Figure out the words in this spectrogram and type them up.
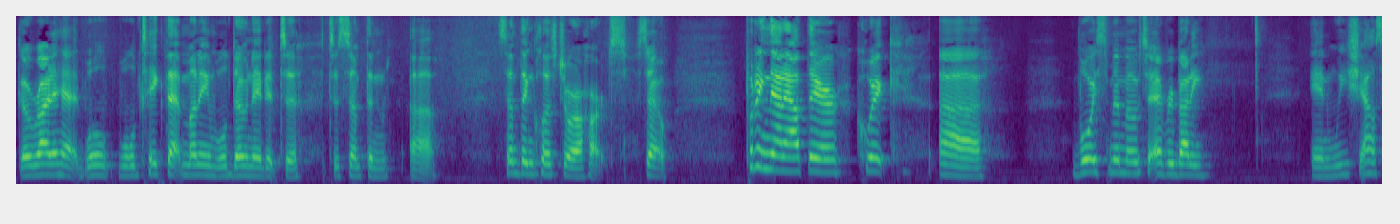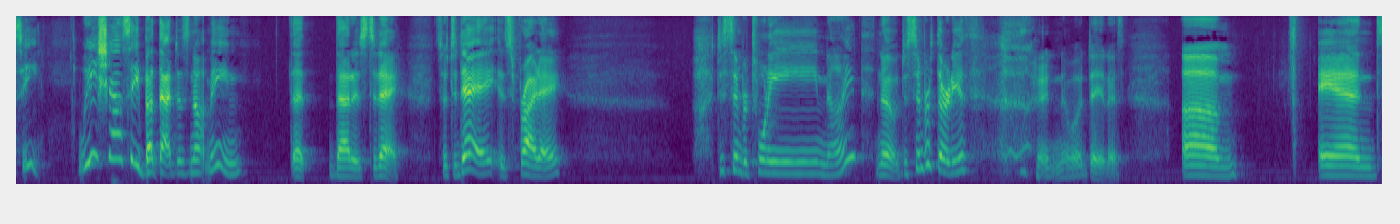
go right ahead. We'll we'll take that money and we'll donate it to to something uh, something close to our hearts. So, putting that out there, quick uh, voice memo to everybody, and we shall see. We shall see. But that does not mean that that is today. So today is Friday, December 29th? No, December 30th. I didn't know what day it is. Um, and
